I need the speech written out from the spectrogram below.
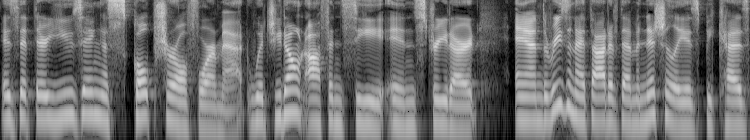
is that they're using a sculptural format, which you don't often see in street art and the reason I thought of them initially is because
